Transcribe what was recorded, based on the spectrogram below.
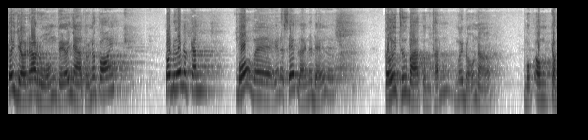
tới giờ ra ruộng thì ở nhà tụi nó coi. Có đứa nó canh, bố về, cái nó xếp lại, nó để lên. Tới thứ ba tuần thánh mới đổ nợ. Một ông cầm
